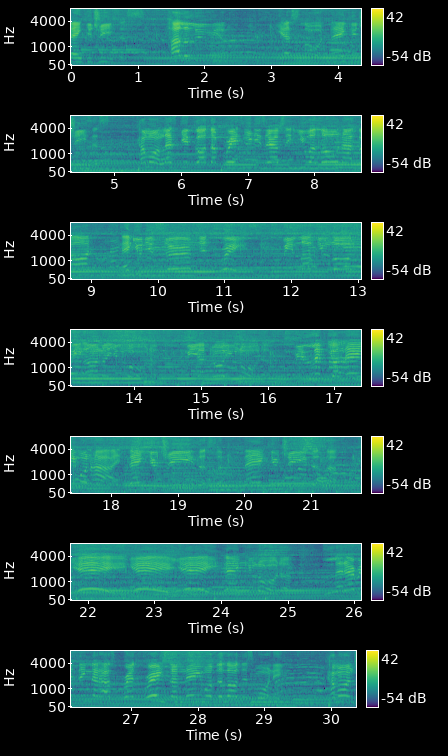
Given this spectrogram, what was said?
Thank you, Jesus. Hallelujah. Yes, Lord. Thank you, Jesus. Come on, let's give God the praise He deserves it. You alone are God, and you deserve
